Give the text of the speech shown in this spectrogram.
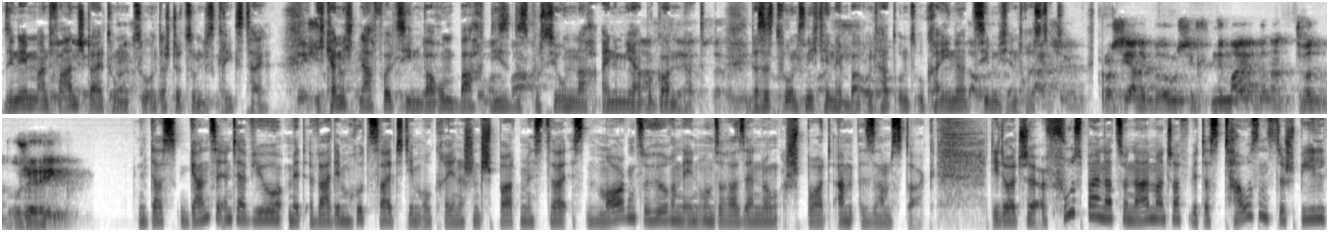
Sie nehmen an Veranstaltungen zur Unterstützung des Kriegs teil. Ich kann nicht nachvollziehen, warum Bach diese Diskussion nach einem Jahr begonnen hat. Das ist für uns nicht hinnehmbar und hat uns Ukrainer ziemlich entrüstet. Das ganze Interview mit Vadim Hutzeit, dem ukrainischen Sportminister, ist morgen zu hören in unserer Sendung Sport am Samstag. Die deutsche Fußballnationalmannschaft wird das tausendste Spiel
